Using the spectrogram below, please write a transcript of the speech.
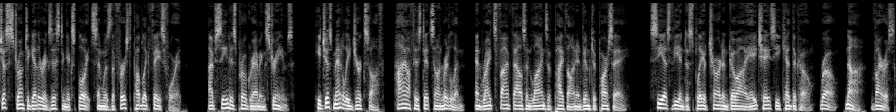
Just strung together existing exploits and was the first public face for it. I've seen his programming streams. He just mentally jerks off, high off his tits on Ritalin, and writes 5,000 lines of Python in Vim to parse CSV and display a chart and go IHAC ked the co. Row. Nah, virus.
